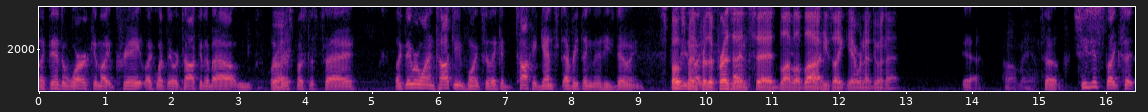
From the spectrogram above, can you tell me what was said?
Like they had to work and like create like what they were talking about and what they were Right. supposed to say. Like they were wanting talking points so they could talk against everything that he's doing. Spokesman like, for the president said blah blah blah. yeah. He's like, yeah, we're not doing that. Yeah. Oh man. So she just like said,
